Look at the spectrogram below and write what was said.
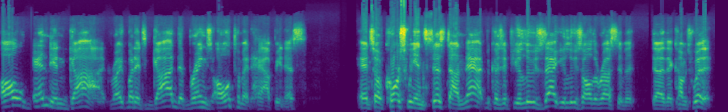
all end in God, right? But it's God that brings ultimate happiness. And so, of course, we insist on that because if you lose that, you lose all the rest of it uh, that comes with it.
